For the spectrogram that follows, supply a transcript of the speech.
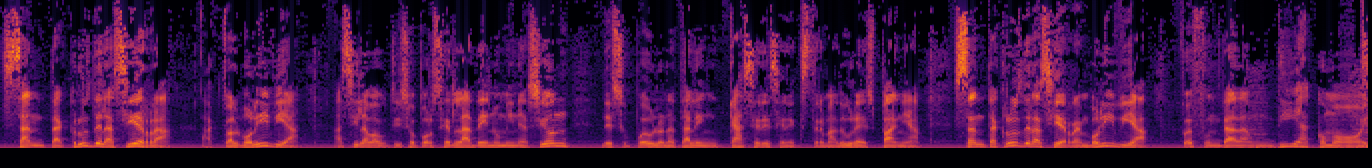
Santa Cruz de la Sierra, actual Bolivia, Así la bautizó por ser la denominación de su pueblo natal en Cáceres, en Extremadura, España. Santa Cruz de la Sierra, en Bolivia, fue fundada un día como hoy.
